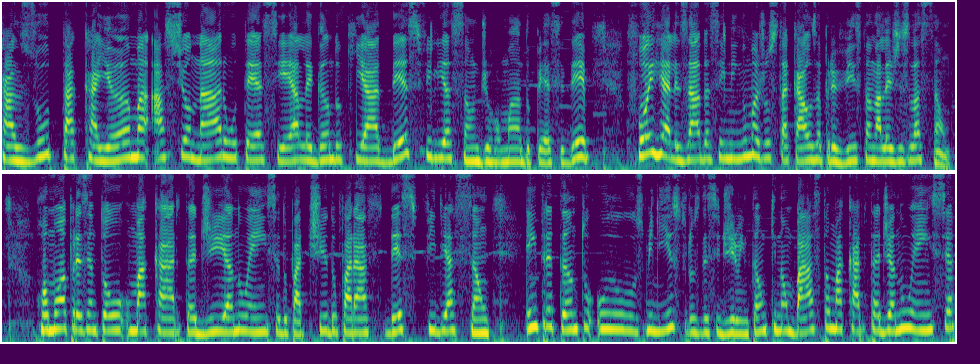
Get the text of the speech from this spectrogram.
Hidekazu Takayama acionaram o TSE alegando que a desfiliação de Romã do PSD foi realizada sem nenhuma justa causa prevista na legislação. Romão apresentou uma carta de anuência do partido para a desfiliação. Entretanto, os ministros decidiram então que não basta uma carta de anuência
